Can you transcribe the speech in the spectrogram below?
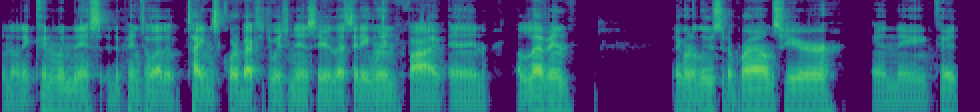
You know, they couldn't win this. It depends how the Titans quarterback situation is here. Let's say they win five and eleven. They're gonna lose to the Browns here, and they could,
